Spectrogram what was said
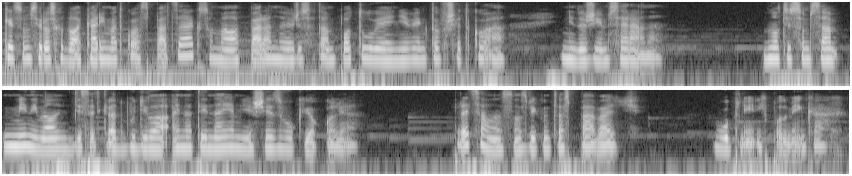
Keď som si rozchodala karimatku a spacák, som mala paranoje, že sa tam potuluje neviem kto všetko a nedožijem sa rána. V noci som sa minimálne 10 krát budila aj na tie najjemnejšie zvuky okolia. Predsa len som zvyknutá spávať v úplne iných podmienkach.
